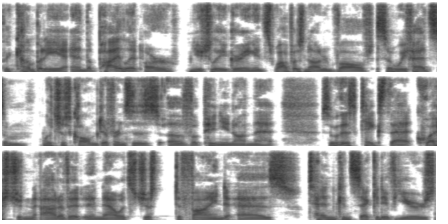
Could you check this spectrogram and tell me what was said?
the company and the pilot are mutually agreeing and SWAPA is not involved. So we've had some, let's just call them differences of opinion on that. So this takes that question out of it. And now it's just defined as 10 consecutive years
